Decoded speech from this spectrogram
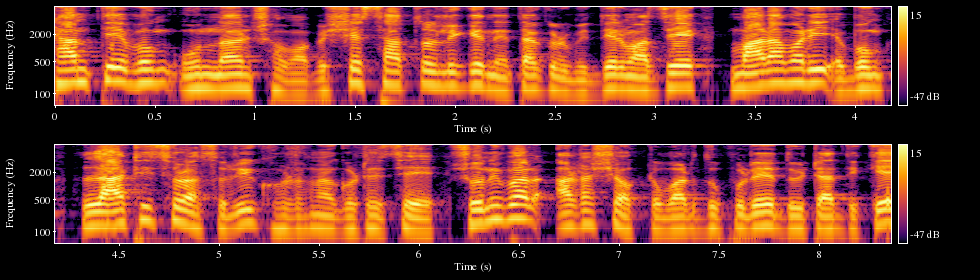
শান্তি এবং উন্নয়ন সমাবেশে ছাত্রলীগের নেতাকর্মীদের মাঝে মারামারি এবং লাঠি ছোড়াছড়ির ঘটনা ঘটেছে। শনিবার আঠাশে অক্টোবর দুপুরে দুইটার দিকে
